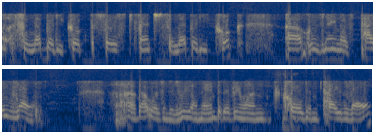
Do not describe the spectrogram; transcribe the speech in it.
a celebrity cook, the first French celebrity cook, uh, whose name was Taillevent. Uh, that wasn't his real name, but everyone called him Taillevent.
